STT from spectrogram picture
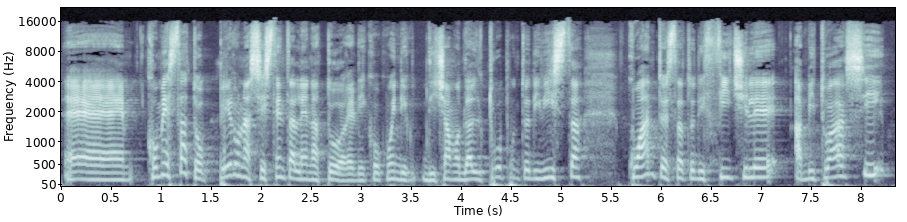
Eh, Come è stato per un assistente allenatore, dico quindi diciamo dal tuo punto di vista, quanto è stato difficile abituarsi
